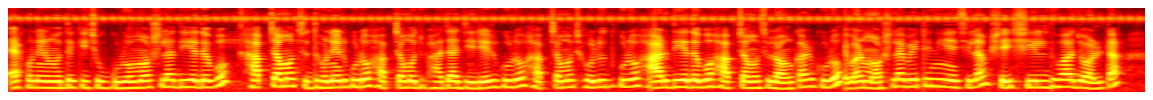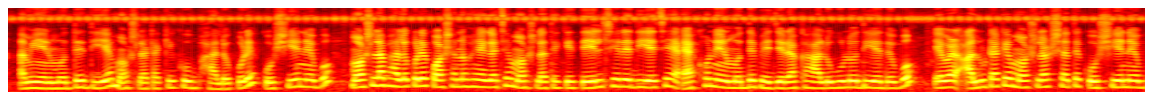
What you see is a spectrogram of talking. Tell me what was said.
এখন এর মধ্যে কিছু গুঁড়ো মশলা দিয়ে দেব। হাফ চামচ ধনের গুঁড়ো, হাফ চামচ ভাজা জিরের গুঁড়ো, হাফ চামচ হলুদ গুঁড়ো, আর দিয়ে দেবো হাফ চামচ লঙ্কার গুঁড়ো। এবার মশলা বেটে নিয়েছিলাম সেই শিল ধোয়া জলটা। আমি এর মধ্যে দিয়ে মশলাটাকে খুব ভালো করে কষিয়ে নেব। মশলা ভালো করে কষানো হয়ে গেছে, মশলা থেকে তেল ছেড়ে দিয়েছে। এখন এর মধ্যে ভেজে রাখা আলুগুলো দিয়ে দেব। এবার আলুটাকে মশলার সাথে কষিয়ে নেব।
